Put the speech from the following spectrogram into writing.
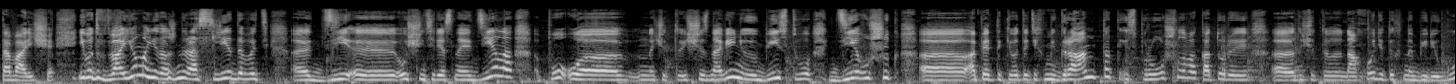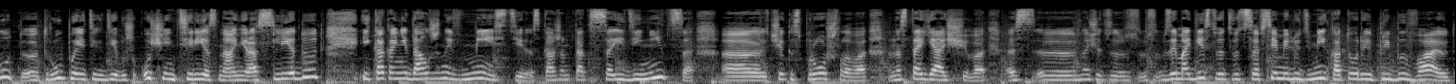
товарища. И вот вдвоем они должны расследовать э, де, э, очень интересное дело по э, значит, исчезновению и убийству девушек, э, опять-таки вот этих мигранток из прошлого, которые э, значит, находят их на берегу, трупы этих девушек. Очень интересно они расследуют, и как они должны вместе, скажем так, соединиться, э, человек из прошлого, настоящего, э, значит, взаимодействует вот со всеми людьми, которые прибывают,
